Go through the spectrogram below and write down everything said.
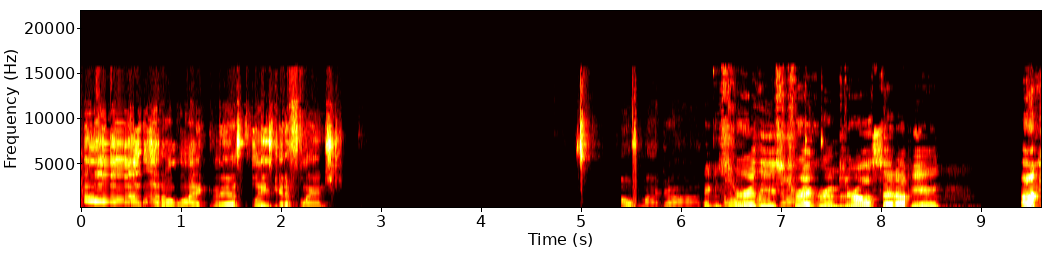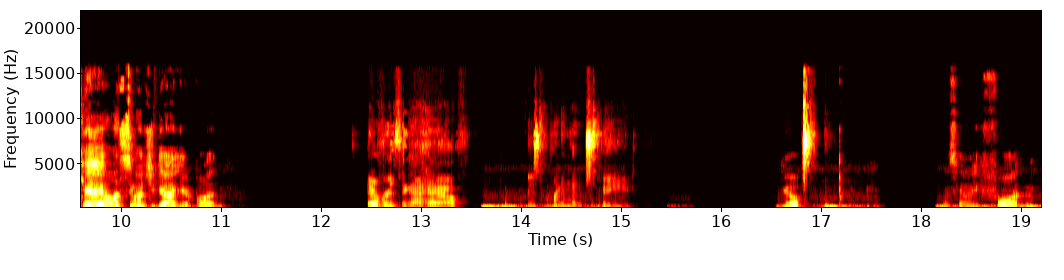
God. I don't like this. Please get a flinch. Oh my God. Making Oh sure my these God. trick rooms are all set up here. Okay, let's see what you got here, bud. Everything I have is pretty much speed. Yup. It's gonna be fun.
